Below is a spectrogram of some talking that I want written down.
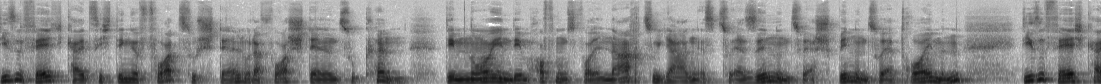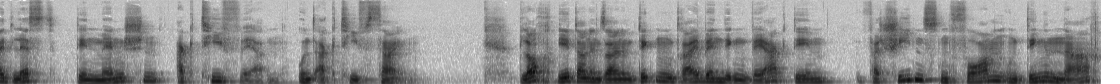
Diese Fähigkeit, sich Dinge vorzustellen oder vorstellen zu können, dem Neuen, dem Hoffnungsvollen nachzujagen, es zu ersinnen, zu erspinnen, zu erträumen, diese Fähigkeit lässt den Menschen aktiv werden und aktiv sein. Bloch geht dann in seinem dicken, dreibändigen Werk dem verschiedensten Formen und Dingen nach,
